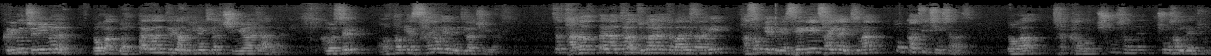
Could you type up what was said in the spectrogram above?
그리고 주님은 너가 몇 달란트를 남기는지가 중요하지 않아요. 그것을 어떻게 사용했는지가. 그래서 다섯 달란트와 두 달란트 받은 사람이 다섯 개, 두 개, 세 개의 차이가 있지만 똑같이 칭찬하세요. 너가 착하고 충성된, 충성된 종.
